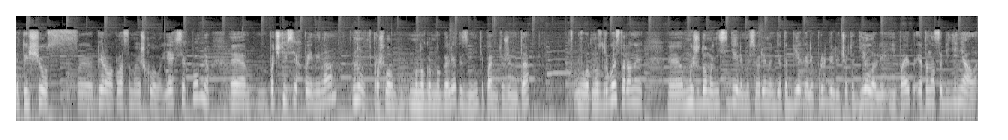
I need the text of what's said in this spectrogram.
это еще с э, первого класса моей школы. Я их всех помню, э, почти всех по именам. Ну, прошло много-много лет, извините, память уже не та. Вот, но с другой стороны, э, мы же дома не сидели, мы все время где-то бегали, прыгали, что-то делали, и поэтому это нас объединяло.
